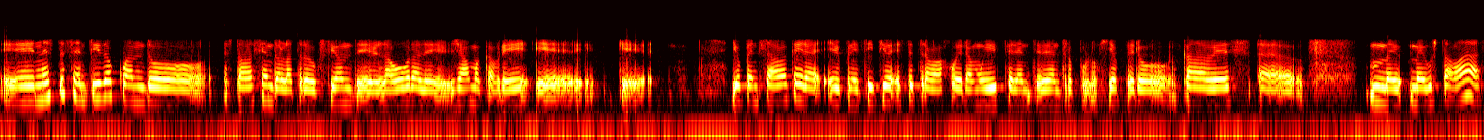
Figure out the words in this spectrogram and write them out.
En este sentido, cuando estaba haciendo la traducción de la obra de Jaume Cabré, eh, que yo pensaba que era el principio este trabajo era muy diferente de antropología, pero cada vez eh, me, me, gusta más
